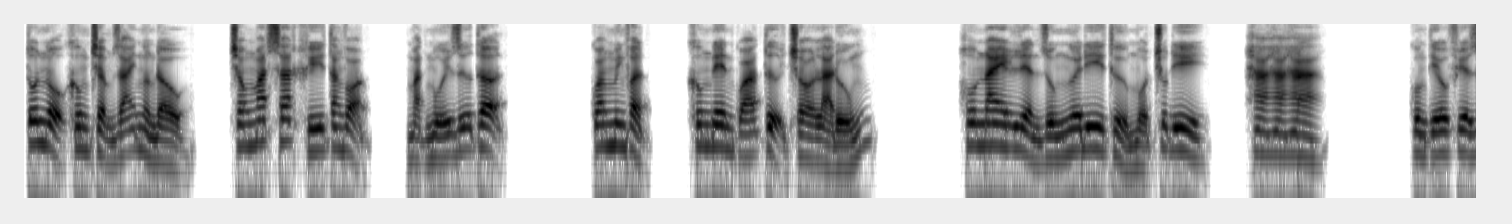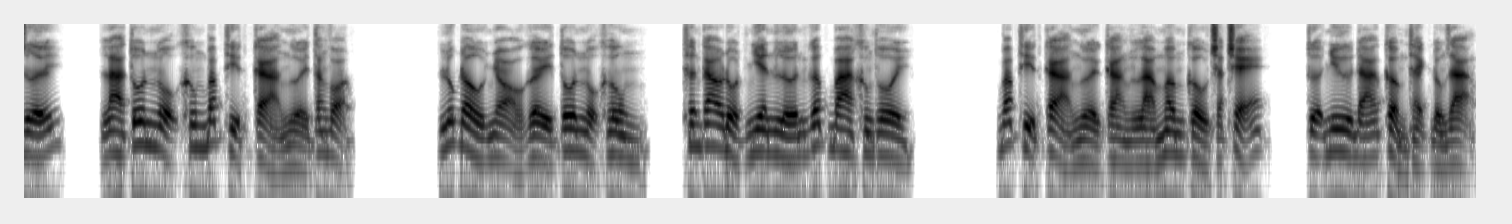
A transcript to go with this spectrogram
Tôn ngộ không chậm rãi ngẩng đầu, trong mắt sát khí tăng vọt, mặt mũi dữ tợn. Quang minh Phật, không nên quá tự cho là đúng. Hôm nay liền dùng ngươi đi thử một chút đi, ha ha ha. Cùng tiếu phía dưới, là tôn ngộ không bắp thịt cả người tăng vọt. Lúc đầu nhỏ gầy tôn ngộ không, thân cao đột nhiên lớn gấp ba không thôi. Bắp thịt cả người càng là mâm cầu chặt chẽ, tựa như đá cẩm thạch đồng dạng.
